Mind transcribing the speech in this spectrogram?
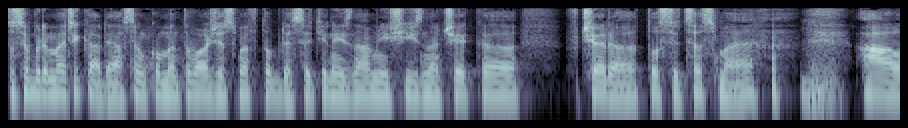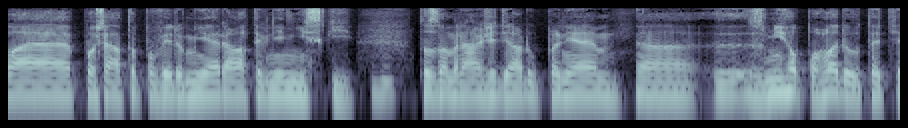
co si budeme říkat? Já jsem komentoval, že jsme v top deseti nejznámějších značek eh, včera, to sice jsme, ale pořád to povědomí je relativně nízký. Mm. To znamená, že dělat úplně eh, z mýho pohledu teď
